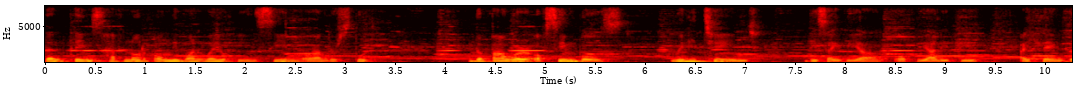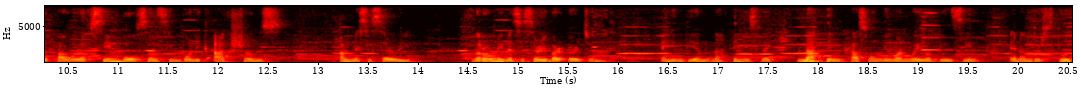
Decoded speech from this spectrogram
then things have not only one way of being seen or understood. The power of symbols really change this idea of reality. I think the power of symbols and symbolic actions are necessary. Not only necessary but urgent. And in the end, nothing is like, nothing has only one way of being seen and understood,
